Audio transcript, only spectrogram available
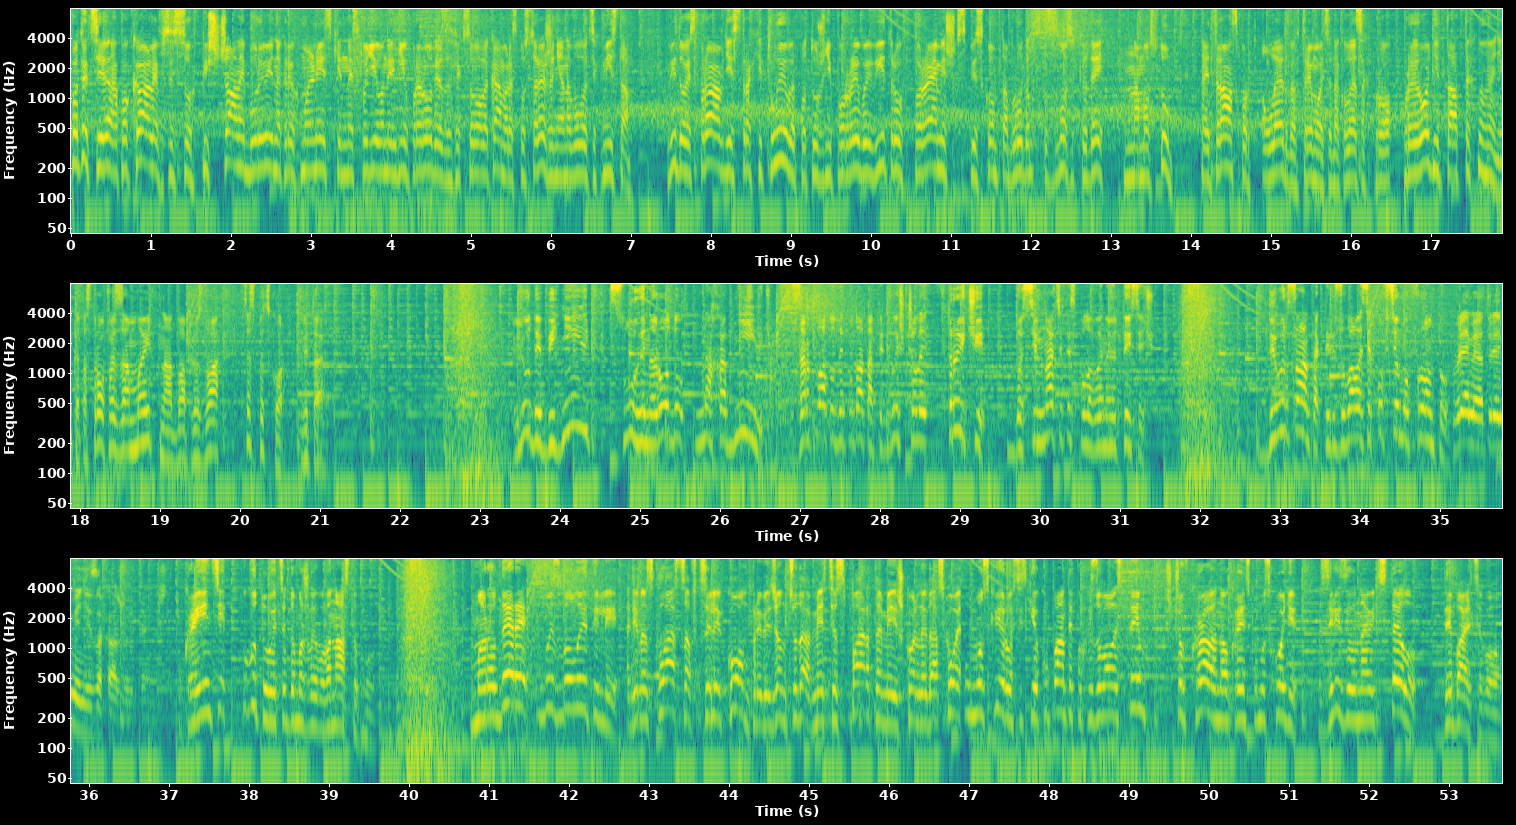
Репетиція апокаліпсису. Піщаний буревій накрив Хмельницький. Несподіваний гнів природи зафіксували камери спостереження на вулицях міста. Відео і справді страхітливе, потужні пориви вітру впереміж з піском та брудом зносять людей на мосту. Та й транспорт ледве втримується на колесах про природні та техногенні катастрофи за мить на 2 плюс 2. Це спецкор. Вітаю. Люди бідніють, слуги народу нахабніють. Зарплату депутатам підвищили втричі до 17,5 тисяч. Диверсанти активізувалися по всьому фронту. Время от времени захаживают, конечно. Українці готуються до можливого наступу. Мародери визволителі. Один из классов целиком привезен сюда вместе с партами и школьной доской. У Москві російські окупанти похизувались тим, що вкрали на українському сході, зрізали навіть стелу Дебальцевого.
